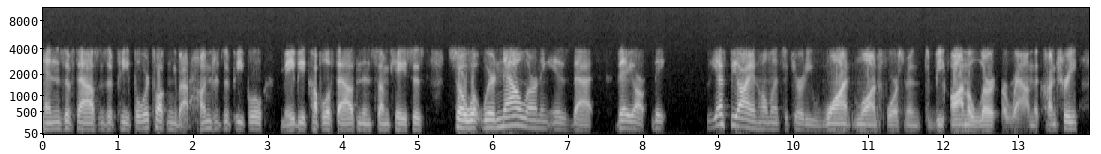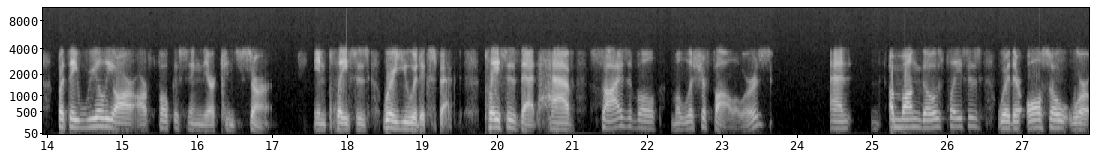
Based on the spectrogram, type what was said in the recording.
tens of thousands of people. We're talking about hundreds of people, maybe a couple of thousand in some cases. So what we're now learning is that they are they the FBI and Homeland Security want law enforcement to be on alert around the country, but they really are are focusing their concern in places where you would expect. Places that have sizable militia followers and among those places where there also were,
